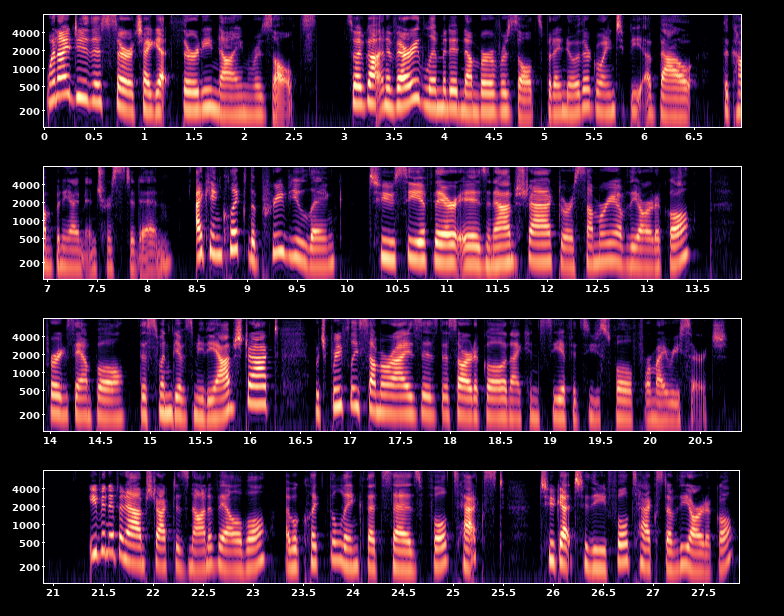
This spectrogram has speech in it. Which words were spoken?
When I do this search, I get 39 results. So I've gotten a very limited number of results, but I know they're going to be about the company I'm interested in. I can click the preview link to see if there is an abstract or a summary of the article. For example, this one gives me the abstract, which briefly summarizes this article, and I can see if it's useful for my research. Even if an abstract is not available, I will click the link that says full text to get to the full text of the article.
